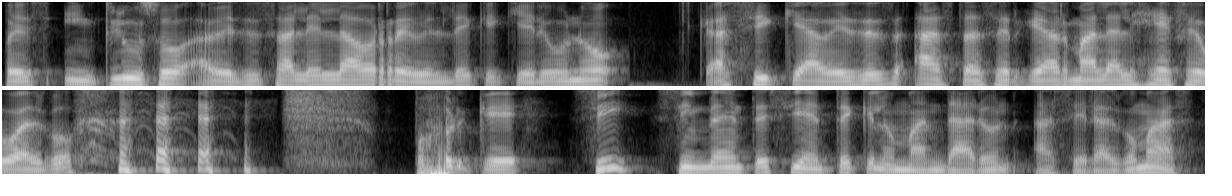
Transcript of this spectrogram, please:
pues incluso a veces sale el lado rebelde que quiere uno casi que a veces hasta hacer quedar mal al jefe o algo. Porque sí, simplemente siente que lo mandaron a hacer algo más.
